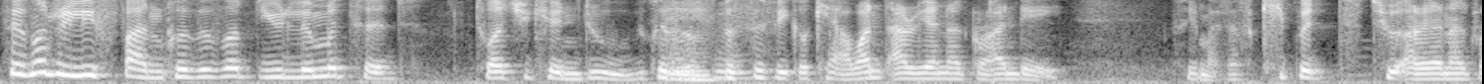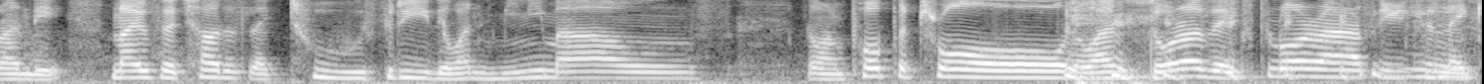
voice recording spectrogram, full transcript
So it's not really fun because it's not you limited to what you can do because Mm-hmm. it's specific. Okay, I want Ariana Grande, so you must just keep it to Ariana Grande. Now, if the child is like two, three, they want Minnie Mouse. They want Paw Patrol, they want Dora the Explorer, so you can like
